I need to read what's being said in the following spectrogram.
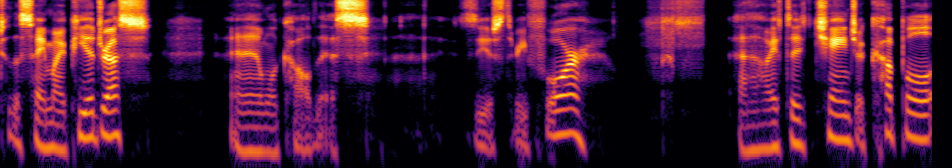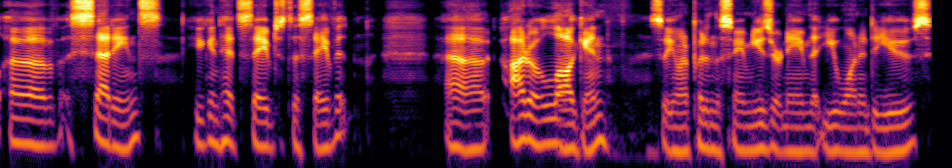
To the same IP address, and we'll call this ZS34. Uh, I have to change a couple of settings. You can hit save just to save it. Uh, auto login. So you want to put in the same username that you wanted to use.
